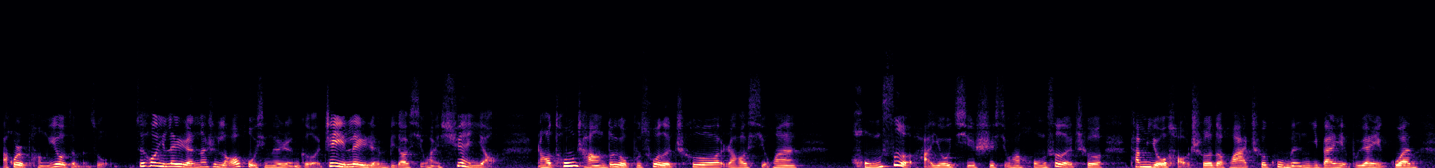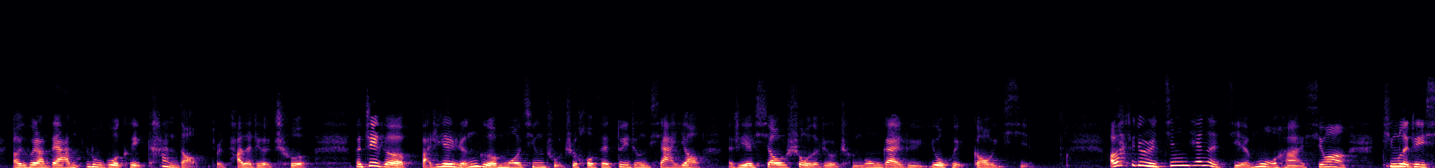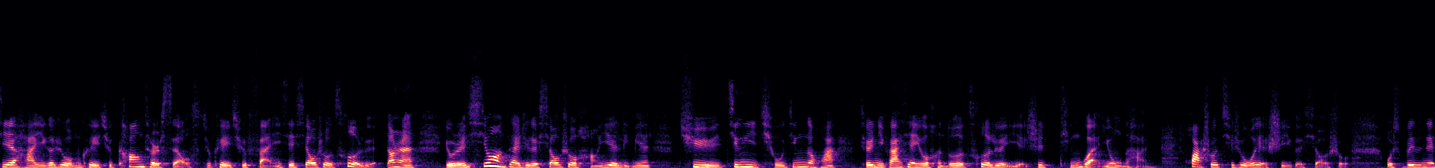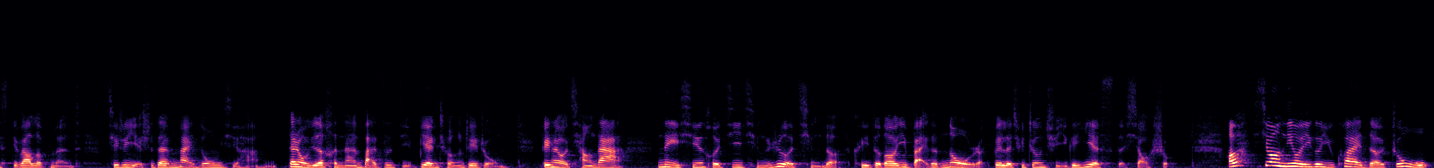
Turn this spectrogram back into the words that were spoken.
啊，或者朋友怎么做？最后一类人呢是老虎型的人格，这一类人比较喜欢炫耀，然后通常都有不错的车，然后喜欢红色哈，尤其是喜欢红色的车。他们有好车的话，车库门一般也不愿意关，然后就会让大家路过可以看到，就是他的这个车。那这个把这些人格摸清楚之后，再对症下药，那这些销售的这种成功概率又会高一些。好了，这就是今天的节目哈。希望听了这些哈，一个是我们可以去 counter sales，就可以去反一些销售策略。当然，有人希望在这个销售行业里面去精益求精的话，其实你发现有很多的策略也是挺管用的哈。话说，其实我也是一个销售，我是 business development，其实也是在卖东西哈。但是我觉得很难把自己变成这种非常有强大内心和激情、热情的，可以得到一百个 no，为了去争取一个 yes 的销售。好了，希望你有一个愉快的周五。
